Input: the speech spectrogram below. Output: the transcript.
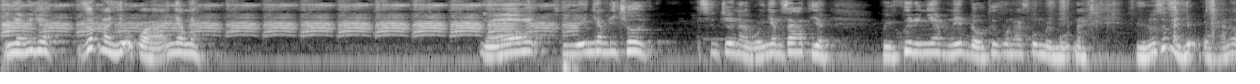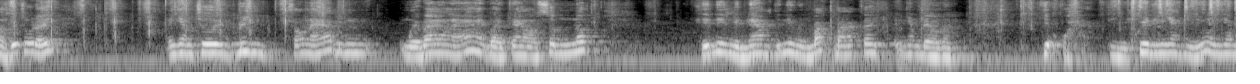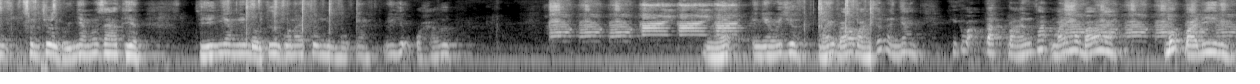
Anh em thấy chưa? Rất là hiệu quả anh em này đấy thì anh em đi chơi. Sân chơi nào của anh em ra tiền. Mình khuyên anh em nên đầu tư con iPhone 11 này vì nó rất là hiệu quả nó ở cái chỗ đấy. Anh em chơi binh 6 lá binh 13 lá hay bài cào sâm nốc tiến lên miền Nam tiến lên miền Bắc ba cây. Anh em đều là hiệu quả. Thì mình khuyên anh em nếu anh em sân chơi của anh em nó ra tiền thì anh em nên đầu tư con iPhone 11 này nó hiệu quả hơn. Đấy, anh em thấy chưa? Máy báo bài rất là nhanh khi các bạn đặt bài phát, máy nó báo này. Bốc bài đi này.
